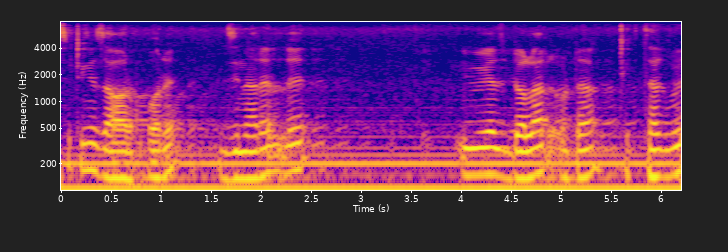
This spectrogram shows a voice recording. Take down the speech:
সেটিংয়ে যাওয়ার পরে জেনারেলে ইউএস ডলার ওটা ঠিক থাকবে?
